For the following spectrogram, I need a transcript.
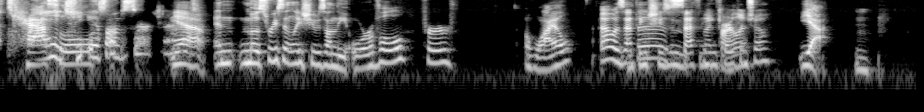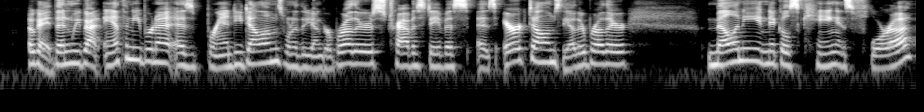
that's Castle. Right. She is on Star Trek. yeah, and most recently she was on the Orville for a while. oh, is I that think the she's a Seth main MacFarlane show? Yeah. Hmm. Okay, then we've got Anthony Burnett as Brandy Dellums, one of the younger brothers, Travis Davis as Eric Dellums, the other brother, Melanie Nichols King as Flora.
